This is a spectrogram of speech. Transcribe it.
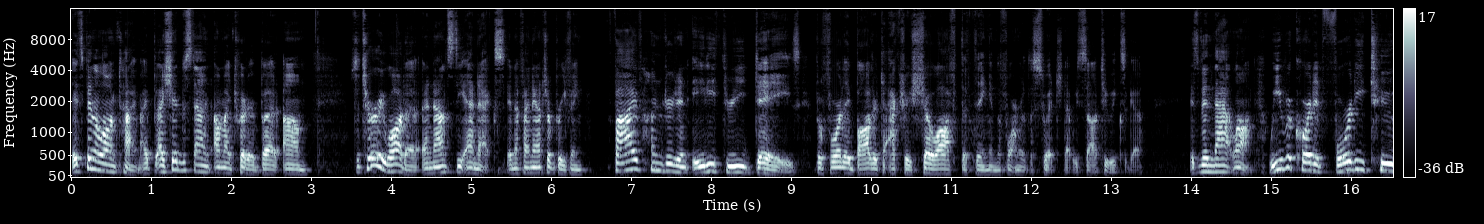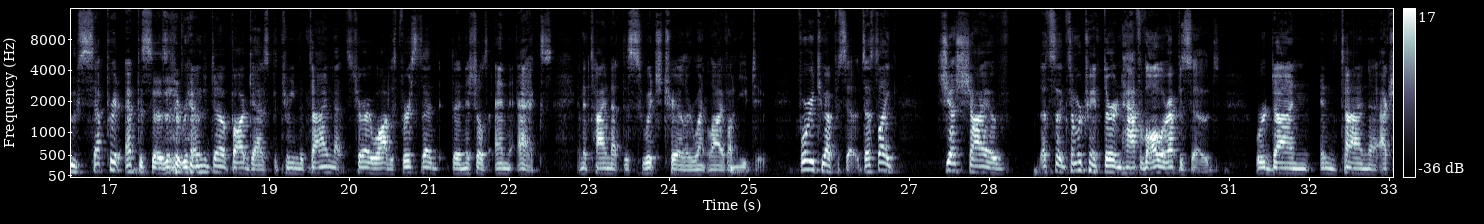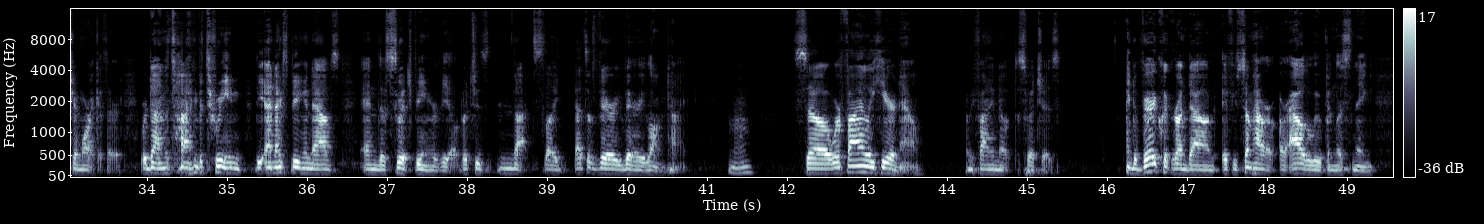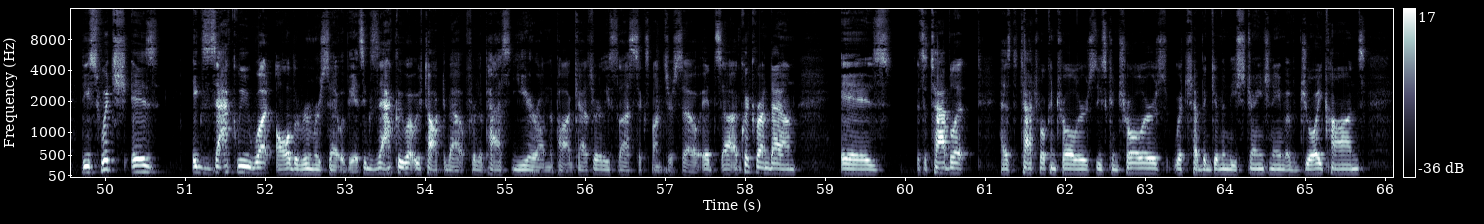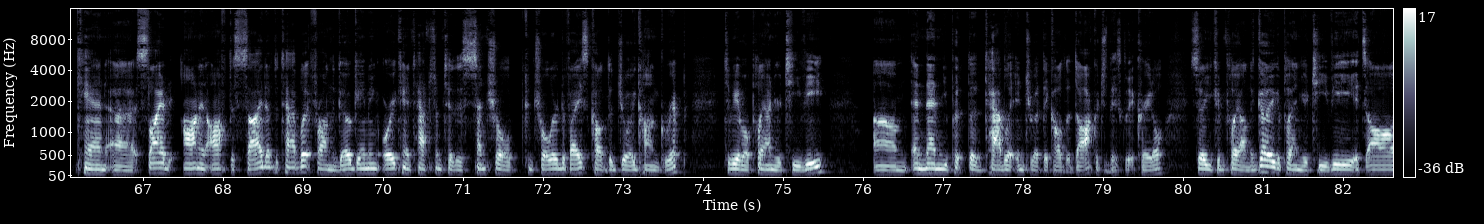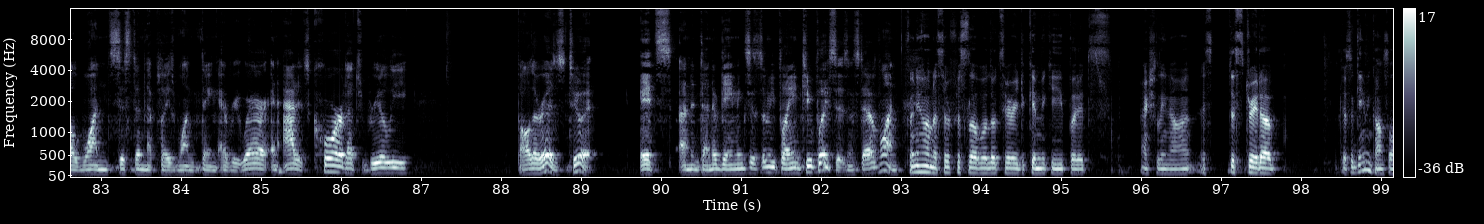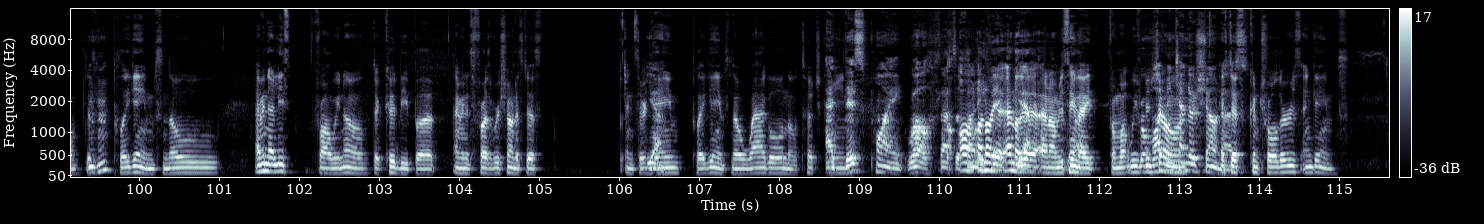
it's been a long time. I, I shared this down on my Twitter, but um, Satoru Iwata announced the NX in a financial briefing 583 days before they bothered to actually show off the thing in the form of the Switch that we saw two weeks ago. It's been that long. We recorded 42 separate episodes of the Round Nintendo podcast between the time that Satoru Iwata first said the initials NX and the time that the Switch trailer went live on YouTube. 42 episodes. That's like just shy of. That's like somewhere between a third and half of all our episodes were done in the time that. Actually, more like a third. We're done in the time between the NX being announced and the Switch being revealed, which is nuts. Like, that's a very, very long time. No. So we're finally here now, and we finally know what the Switch is. And a very quick rundown, if you somehow are out of the loop and listening, the Switch is exactly what all the rumors say it would be. It's exactly what we've talked about for the past year on the podcast, or at least the last six months or so. It's uh, a quick rundown. Is it's a tablet has detachable controllers. These controllers, which have been given the strange name of Joy Cons, can uh, slide on and off the side of the tablet for on the go gaming, or you can attach them to this central controller device called the Joy-Con Grip to be able to play on your TV. Um, and then you put the tablet into what they call the dock, which is basically a cradle. So you can play on the go, you can play on your TV. It's all one system that plays one thing everywhere. And at its core, that's really all there is to it. It's a Nintendo gaming system you play in two places instead of one. Funny how on the surface level it looks very gimmicky, but it's actually not. It's just straight up just a gaming console. Just Mhm. play games. No. I mean, at least for all we know, there could be, but I mean, as far as we're shown, it's just insert Yeah. game, play games. No waggle, no touchscreen. At this point, well, that's the Oh, funny oh no, thing. yeah, I know, yeah. and I'm just saying, Yeah. like, from what we've From been what shown, Nintendo's shown it's us. just controllers and games.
